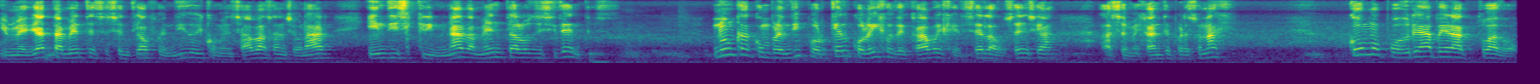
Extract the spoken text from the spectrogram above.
inmediatamente se sentía ofendido y comenzaba a sancionar indiscriminadamente a los disidentes. Nunca comprendí por qué el colegio dejaba ejercer la docencia a semejante personaje. ¿Cómo podría haber actuado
